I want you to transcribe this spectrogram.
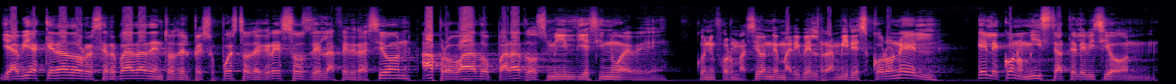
ya había quedado reservada dentro del presupuesto de egresos de la Federación aprobado para 2019. Con información de Maribel Ramírez Coronel, El Economista Televisión.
